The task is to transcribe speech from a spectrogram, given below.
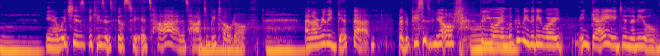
Mm. You know, which is because it feels too, it's hard. It's hard to be mm. told off. Mm. And I really get that. But it pisses me off that he won't mm. look at me, that he won't engage, and that he'll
